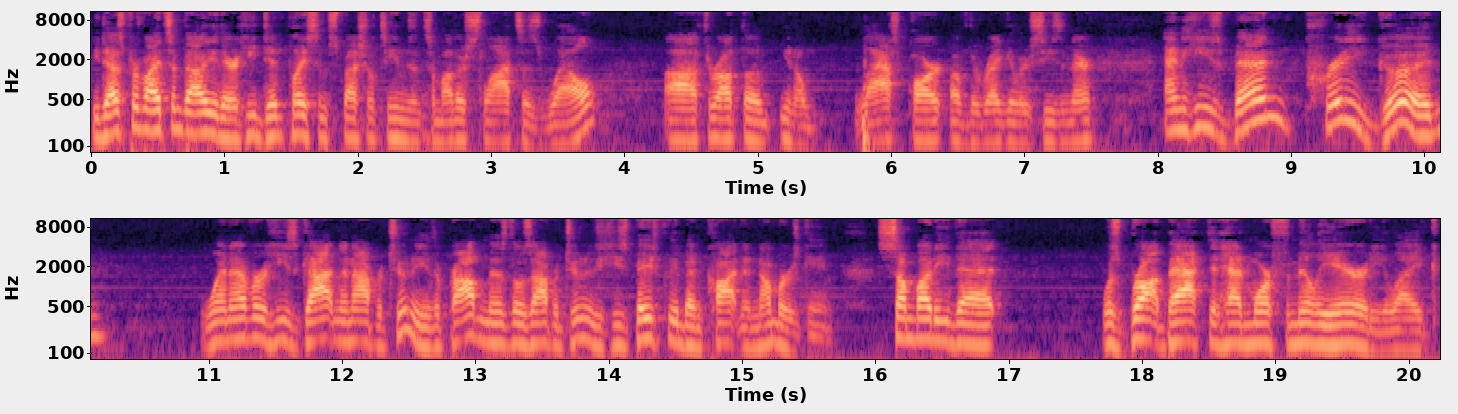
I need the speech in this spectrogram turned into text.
he does provide some value there. He did play some special teams in some other slots as well uh, throughout the you know last part of the regular season there, and he's been pretty good whenever he's gotten an opportunity. The problem is those opportunities, he's basically been caught in a numbers game. Somebody that was brought back that had more familiarity, like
